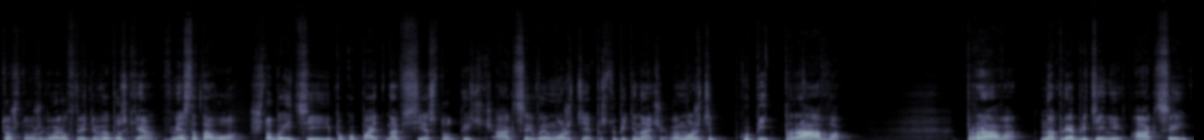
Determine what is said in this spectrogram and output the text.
то, что уже говорил в третьем выпуске, вместо того, чтобы идти и покупать на все 100 тысяч акций, вы можете поступить иначе. Вы можете купить право, право на приобретение акций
